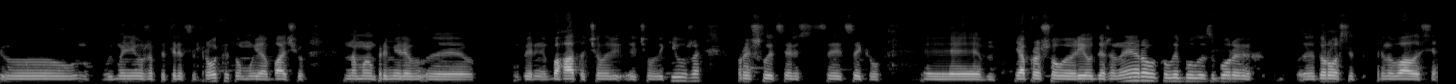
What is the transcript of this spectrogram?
е, ну, Мені вже по 30 років, тому я бачу на моєму примірі е, багато чоловіків вже пройшли цей, цей цикл. Е, Я пройшов Ріо де Жанейро, коли були збори дорослі тренувалися.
